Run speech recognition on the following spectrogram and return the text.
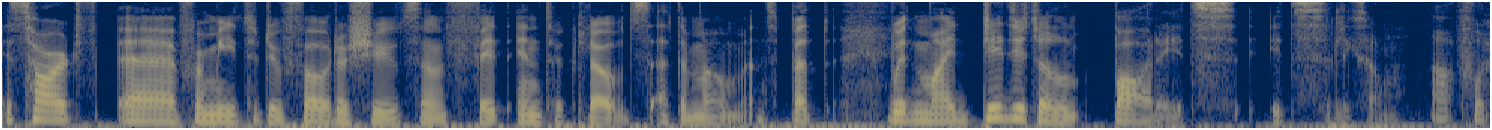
It's hard uh, for me to do photo shoots and fit into clothes at the moment, but with my digital body it's, it's liksom, ja, får,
